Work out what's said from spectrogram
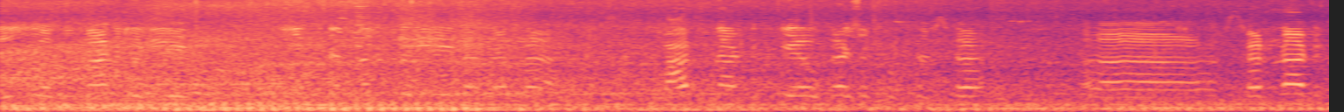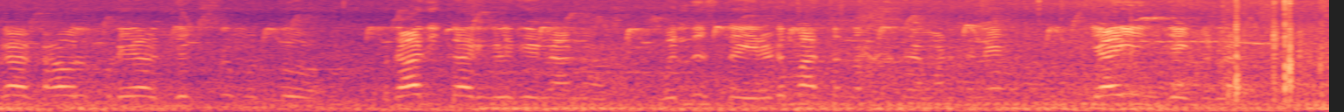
ಎಲ್ಲರೂ ಅಭಿಮಾನ ಬರಲಿ ಈ ಸಂದರ್ಭದಲ್ಲಿ ನನ್ನನ್ನು ಮಾತನಾಡಲಿಕ್ಕೆ ಅವಕಾಶ ಕೊಟ್ಟಂಥ ಕರ್ನಾಟಕ ಕಾವಲು ಪಡೆಯ ಅಧ್ಯಕ್ಷರು ಮತ್ತು ಪದಾಧಿಕಾರಿಗಳಿಗೆ ನಾನು ವಂದಿಸ್ತಾ ಎರಡು ಮಾತನ್ನು ಪ್ರಚಾರ ಮಾಡ್ತೇನೆ. ಜೈ ಹಿಂದ್, ಜೈ ಕರ್ನಾಟಕ.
